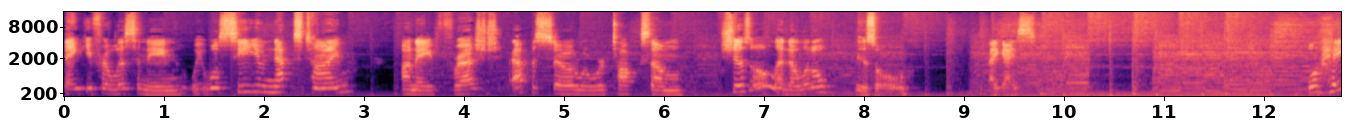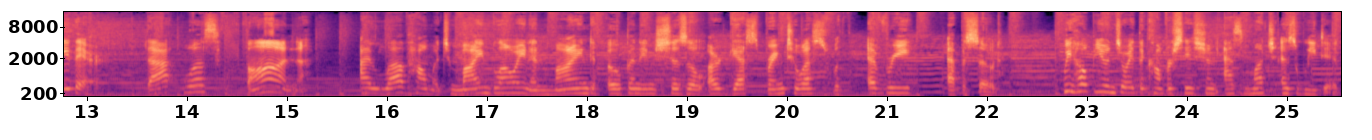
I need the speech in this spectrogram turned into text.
Thank you for listening. We will see you next time on a fresh episode where we'll talk some shizzle and a little bizzle. Bye, guys. Well, hey there. That was fun. I love how much mind blowing and mind opening shizzle our guests bring to us with every episode. We hope you enjoyed the conversation as much as we did.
